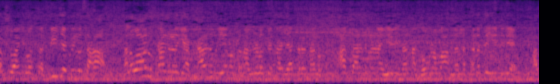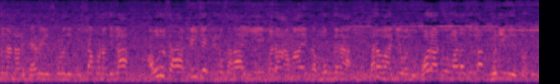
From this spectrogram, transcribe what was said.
ಪಕ್ಷವಾಗಿರುವಂತಹ ಬಿಜೆಪಿನೂ ಸಹ ಹಲವಾರು ಕಾರಣಗಳಿಗೆ ಆ ಕಾರಣಗಳು ಏನು ಅಂತ ನಾವು ಹೇಳಬೇಕಾಗಿಲ್ಲ ಯಾಕಂದ್ರೆ ನಾನು ಆ ಕಾರಣಗಳನ್ನ ಹೇಳಿ ನನ್ನ ಗೌರವ, ನನ್ನ ಘನತೆ ಏನಿದೆ, ಅದನ್ನ ನಾನು ಕೆಳಗೆ ಇಳಿಸ್ಕೊಳ್ಳೋದಕ್ಕೆ ಇಷ್ಟಪಡೋದಿಲ್ಲ. ಅವರು ಸಹ ಬಿಜೆಪಿನೂ ಸಹ ಈ ಬಡ ಅಮಾಯಕ ಮುಗ್ಧರ ಪರವಾಗಿ ಒಂದು ಹೋರಾಟ ಮಾಡೋದಿಲ್ಲ ಧ್ವನಿಯೂ ಎತ್ತೋದಿಲ್ಲ.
